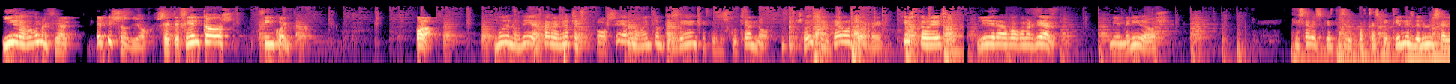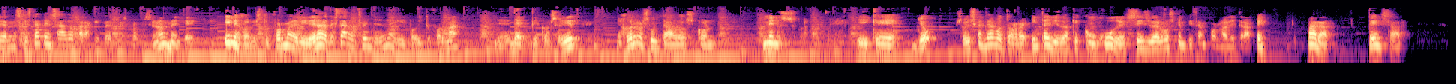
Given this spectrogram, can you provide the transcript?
Liderazgo Comercial, episodio 750. Hola, muy buenos días, tardes, noches, o sea el momento en que sea en que estés escuchando. Soy Santiago Torres y esto es Liderazgo Comercial. Bienvenidos. Ya sabes que este es el podcast que tienes de lunes a viernes que está pensado para que crezcas profesionalmente y mejores tu forma de liderar, de estar al frente de un equipo y tu forma de vender, de conseguir mejores resultados con menos esfuerzo. Y que yo soy Santiago Torre y te ayudo a que conjugues seis verbos que empiezan por la letra P. Parar, pensar,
